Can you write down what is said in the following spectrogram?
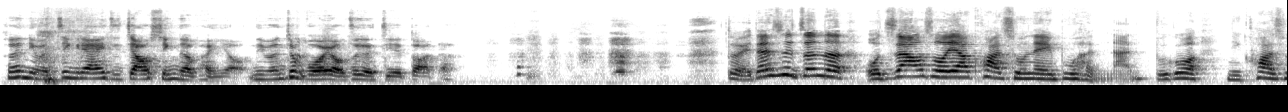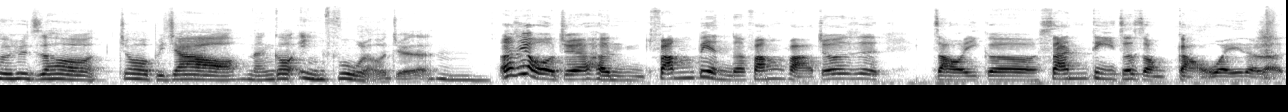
所以你们尽量一直交新的朋友，你们就不会有这个阶段了。对，但是真的我知道说要跨出那一步很难，不过你跨出去之后就比较能够应付了，我觉得。嗯，而且我觉得很方便的方法就是找一个三 D 这种搞微的人，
